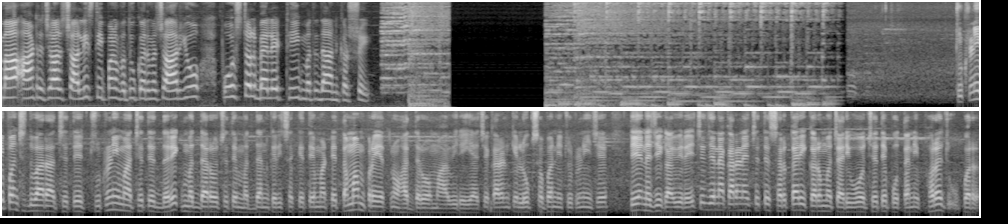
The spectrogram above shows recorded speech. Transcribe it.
શહેરમાં આઠ હજાર ચાલીસથી પણ વધુ કર્મચારીઓ પોસ્ટલ બેલેટથી મતદાન કરશે. ચૂંટણી પંચ દ્વારા છે તે ચૂંટણીમાં છે તે દરેક મતદારો છે તે મતદાન કરી શકે તે માટે તમામ પ્રયત્નો હાથ ધરવામાં આવી રહ્યા છે કારણ કે લોકસભાની ચૂંટણી છે તે નજીક આવી રહી છે જેના કારણે છે તે સરકારી કર્મચારીઓ છે તે પોતાની ફરજ ઉપર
